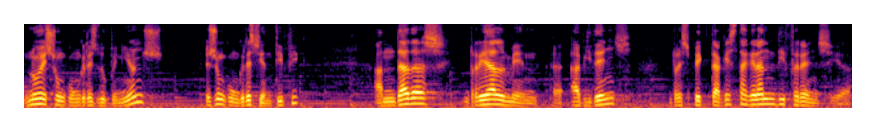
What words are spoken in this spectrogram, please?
no és un congrés d'opinions, és un congrés científic amb dades realment eh, evidents respecte a aquesta gran diferència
